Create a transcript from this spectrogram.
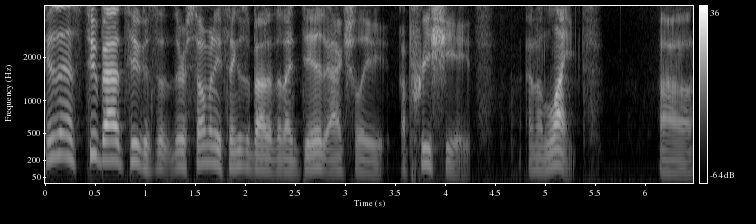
Because it's too bad too, because there's so many things about it that I did actually appreciate and I liked. Uh,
